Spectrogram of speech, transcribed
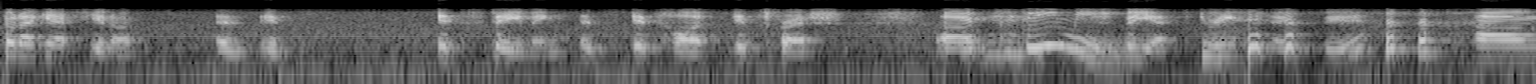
But I guess you know, it, it's it's steaming. It's it's hot. It's fresh. Um, it's steamy. But yes, streamed Shakespeare. um,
